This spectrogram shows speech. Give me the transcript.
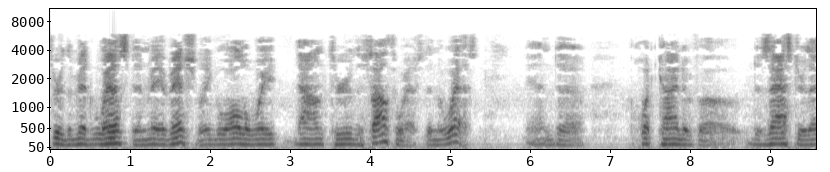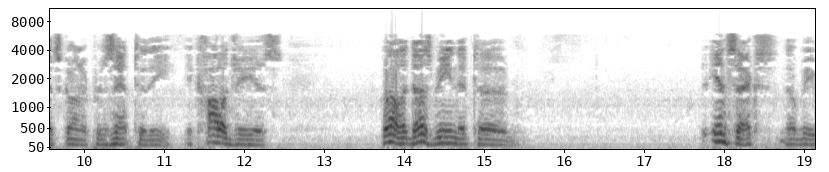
through the Midwest and may eventually go all the way down through the Southwest and the West. And uh, what kind of uh, disaster that's going to present to the ecology is, well, it does mean that uh, insects, there'll be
